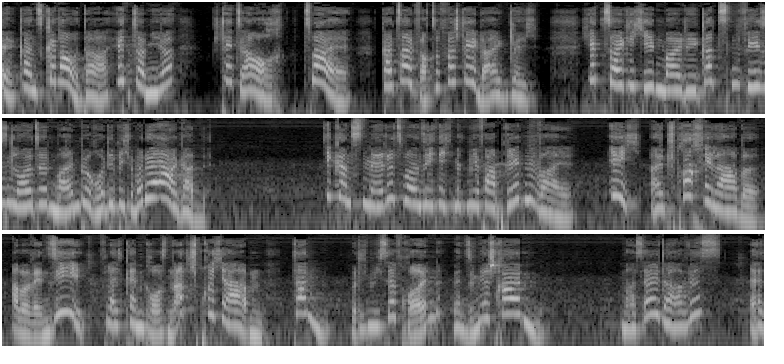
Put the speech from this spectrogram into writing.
2. Ganz genau, da hinter mir steht ja auch. 2. Ganz einfach zu verstehen eigentlich. Jetzt zeige ich Ihnen mal die ganzen fiesen Leute in meinem Büro, die mich immer nur ärgern. Die ganzen Mädels wollen sich nicht mit mir verabreden, weil ich einen Sprachfehler habe. Aber wenn Sie vielleicht keine großen Ansprüche haben, dann würde ich mich sehr freuen, wenn Sie mir schreiben. Marcel Davis at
